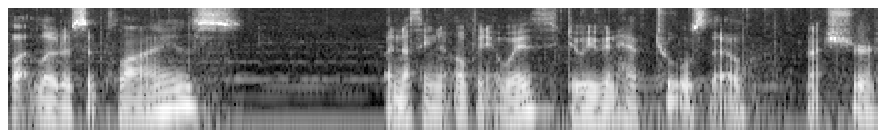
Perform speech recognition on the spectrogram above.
buttload of supplies. But nothing to open it with. Do we even have tools though? Not sure.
